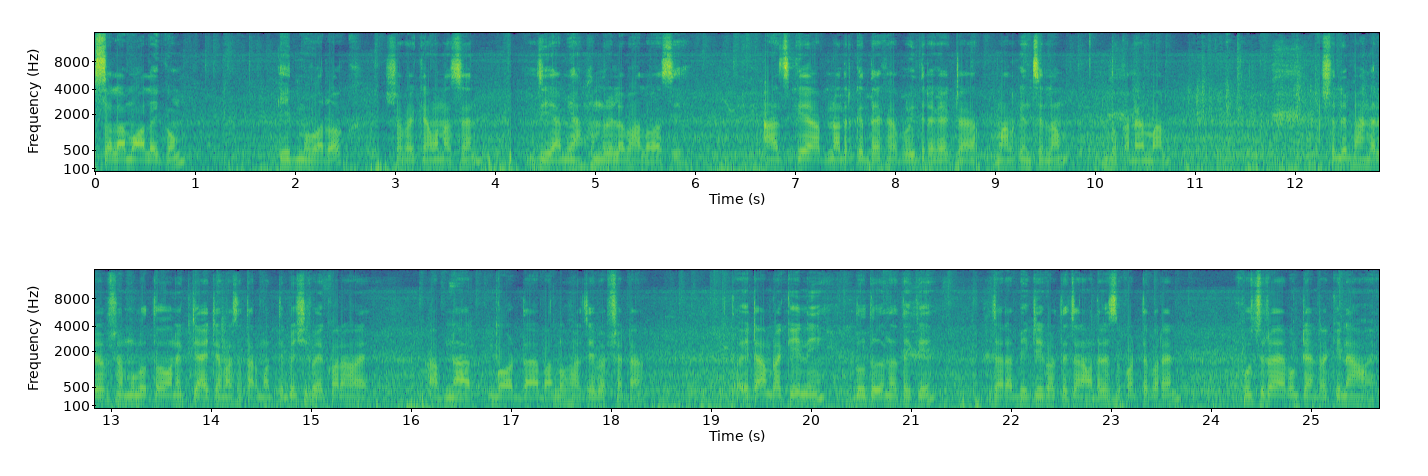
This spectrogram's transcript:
আসসালামু আলাইকুম। ঈদ মুবারক। সবাই কেমন আছেন? জি, আমি আলহামদুলিল্লাহ ভালো আছি। আজকে আপনাদেরকে দেখাবো, ঈদের আগে একটা মাল কিনছিলাম, দোকানের মাল। আসলে ভাঙ্গারি ব্যবসা মূলত অনেকটি আইটেম আছে, তার মধ্যে বেশিরভাগ করা হয় আপনার গর্দা বা লোহার যে ব্যবসাটা। তো এটা আমরা কিনি দূর থেকে। যারা বিক্রি করতে চান, আমাদের কাছে করতে পারেন। খুচরা এবং টেন্ডার কিনা হয়।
